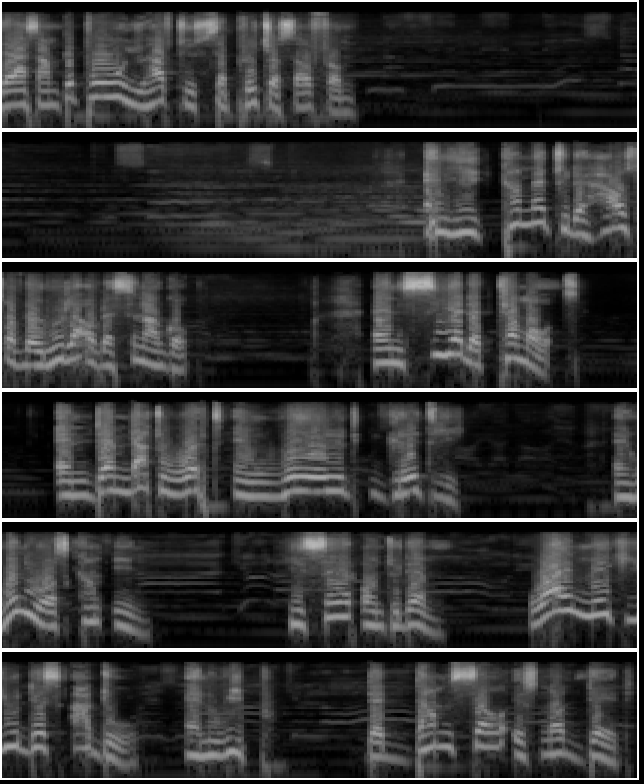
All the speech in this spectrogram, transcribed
there are some people you have to separate yourself from. And he cometh to the house of the ruler of the synagogue and seeth the tumult and them that wept and wailed greatly. And when he was come in, he said unto them, Why make you this ado and weep? The damsel is not dead,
